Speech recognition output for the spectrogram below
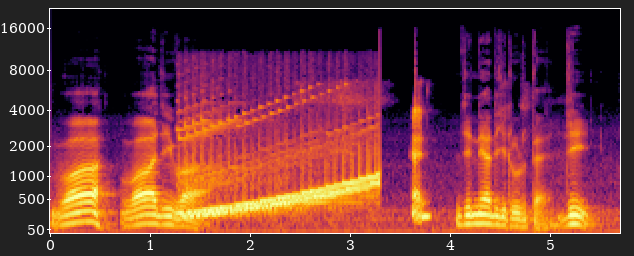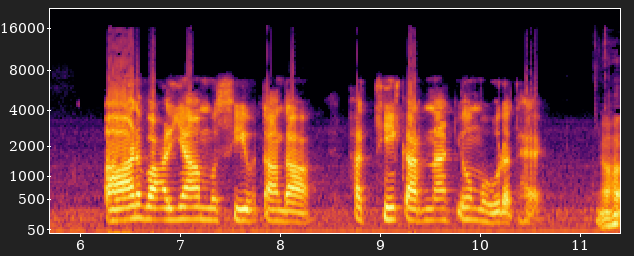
ਵਾਹ ਵਾਹ ਜੀ ਵਾਹ। ਜਿੰਨਿਆਂ ਦੀ ਜ਼ਰੂਰਤ ਹੈ ਜੀ। ਆਉਣ ਵਾਲੀਆਂ ਮੁਸੀਬਤਾਂ ਦਾ ਹੱਥੀ ਕਰਨਾ ਕਿਉਂ ਮਹੂਰਤ ਹੈ? ਆਹ।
